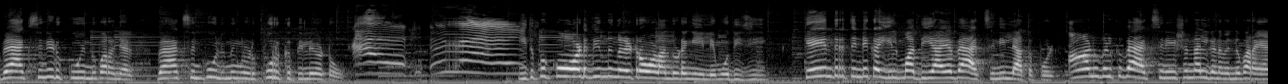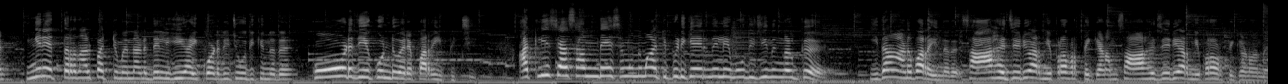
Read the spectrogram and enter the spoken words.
വാക്സിൻ എടുക്കൂ എന്ന് പറഞ്ഞാൽ വാക്സിൻ പോലും നിങ്ങളോട് പൊറുക്കത്തില്ല കേട്ടോ. ഇതിപ്പോ കോടതി നിങ്ങൾ ട്രോളാൻ തുടങ്ങിയില്ലേ മോദിജി? കേന്ദ്രത്തിന്റെ കയ്യിൽ മതിയായ വാക്സിൻ ഇല്ലാത്തപ്പോൾ ആളുകൾക്ക് വാക്സിനേഷൻ നൽകണമെന്ന് പറയാൻ ഇങ്ങനെ എത്ര നാൾ പറ്റുമെന്നാണ് ഡൽഹി ഹൈക്കോടതി ചോദിക്കുന്നത്. കോടതിയെ കൊണ്ടുവരെ പറയിപ്പിച്ച്. അറ്റ്ലീസ്റ്റ് ആ സന്ദേശം ഒന്ന് മാറ്റിപ്പിടിക്കായിരുന്നില്ലേ മോദിജി നിങ്ങൾക്ക്? ഇതാണ് പറയുന്നത്. സാഹചര്യം അറിഞ്ഞ് പ്രവർത്തിക്കണം സാഹചര്യം അറിഞ്ഞ് പ്രവർത്തിക്കണമെന്ന്.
